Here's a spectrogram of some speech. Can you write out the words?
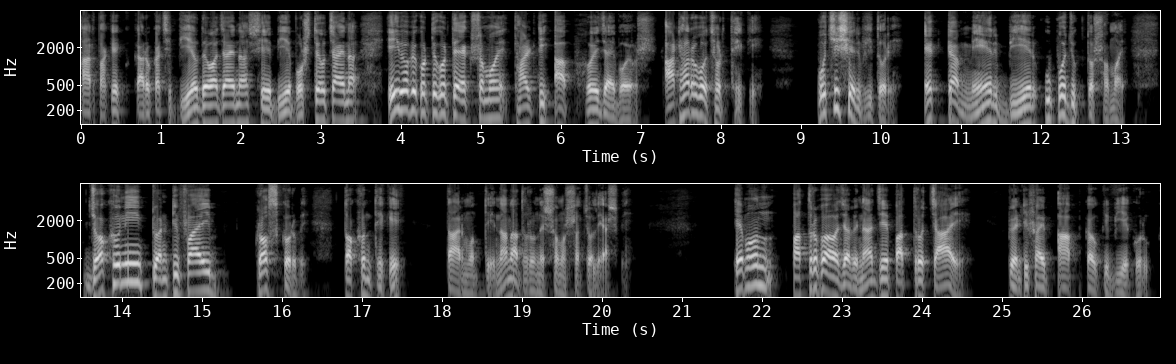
আর তাকে কারও কাছে বিয়েও দেওয়া যায় না, সে বিয়ে বসতেও চায় না। এইভাবে করতে করতে এক সময় থার্টি আপ হয়ে যায় বয়স। আঠারো বছর থেকে পঁচিশের ভিতরে একটা মেয়ের বিয়ের উপযুক্ত সময়। যখনই টোয়েন্টি ফাইভ ক্রস করবে, তখন থেকে তার মধ্যে নানা ধরনের সমস্যা চলে আসবে। এমন পাত্র পাওয়া যাবে না যে পাত্র চায় টোয়েন্টি ফাইভ আপ কাউকে বিয়ে করুক।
